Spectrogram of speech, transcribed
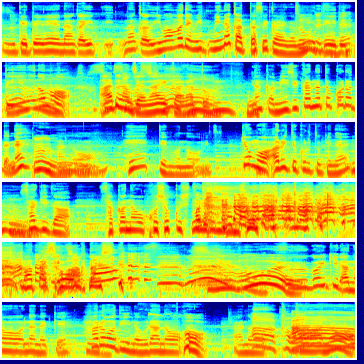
続けてねなんかいなんか今まで見見なかった世界が見えているっていうのもあるんじゃないかなと。ううん。ん。なんか身近なところでね、うん。あのへえっていうものを見つ今日も歩いてくる時ね、うん。サギが魚を捕食しているの。にまた遭遇して。すごい。すごいきれい。あのなんだっけ、ハローデイの裏のほあの川。川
